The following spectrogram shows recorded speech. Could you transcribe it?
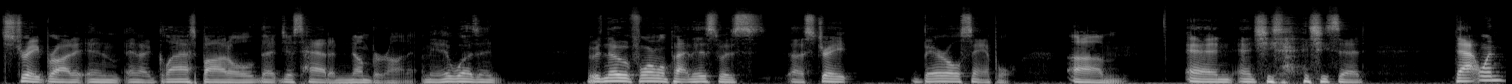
straight brought it in in a glass bottle that just had a number on it. I mean, it wasn't there was no formal pack. This was a straight barrel sample. Um, and and she she said that one,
